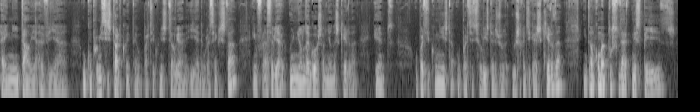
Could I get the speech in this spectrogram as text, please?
Em Itália havia o compromisso histórico entre o Partido Comunista Italiano e a Democracia Cristã. Em França havia a União da Gauche, a União da Esquerda, entre o Partido Comunista, o Partido Socialista e os radicais de esquerda. Então, com uma possibilidade que nesse país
